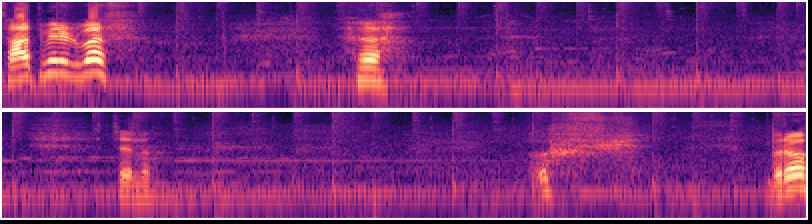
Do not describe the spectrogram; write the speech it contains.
सात मिनट बस। हाँ। चलो। ब्रो,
